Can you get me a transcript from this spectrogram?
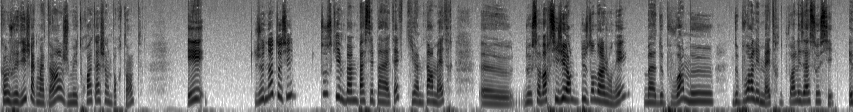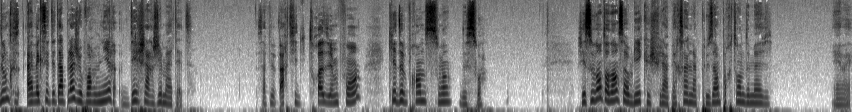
comme je vous l'ai dit, chaque matin, je mets trois tâches importantes et je note aussi tout ce qui va me passer par la tête, qui va me permettre euh, de savoir si j'ai un peu plus de temps dans la journée, bah, de pouvoir me, de pouvoir les mettre, de pouvoir les associer. Et donc, avec cette étape-là, je vais pouvoir venir décharger ma tête. Ça fait partie du troisième point, qui est de prendre soin de soi. J'ai souvent tendance à oublier que je suis la personne la plus importante de ma vie. Eh ouais.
